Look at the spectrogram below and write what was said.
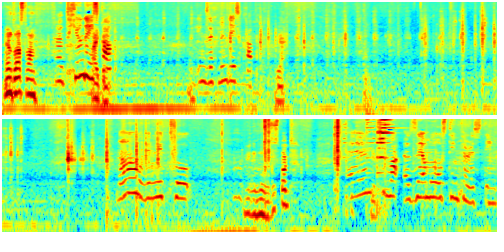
And last one. And Hyundai's I can. cup. In the Hyundai's cup. Yeah. Now we need to We remove this part. and ma- uh, the most interesting.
